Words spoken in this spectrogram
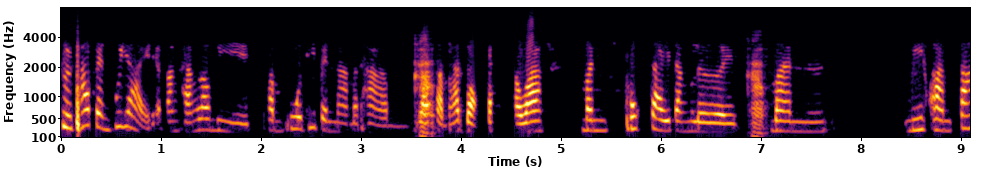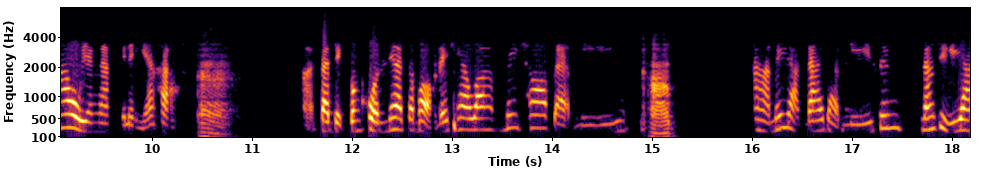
คือถ้าเป็นผู้ใหญ่เนี่ยบางครั้งเรามีคำพูดที่เป็นนามธรรมครัเราบสามารถบอกได้ค่ะว่า มันทุกข์ใจจังเลยครับมันมีความเศร้ายังไงอะไรอย่างเงี้ยค่ะอ่าอ่าแต่เด็กบางคนเนี่ยจะบอกได้แค่ว่าไม่ชอบแบบนี้ ครับ อ่าไม่อยากได้แบบนี้ ซึ่งนักจิตวิทยา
